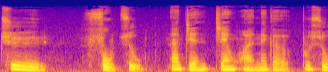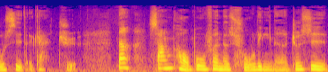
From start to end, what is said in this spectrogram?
去辅助，那减减缓那个不舒适的感觉。那伤口部分的处理呢，就是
